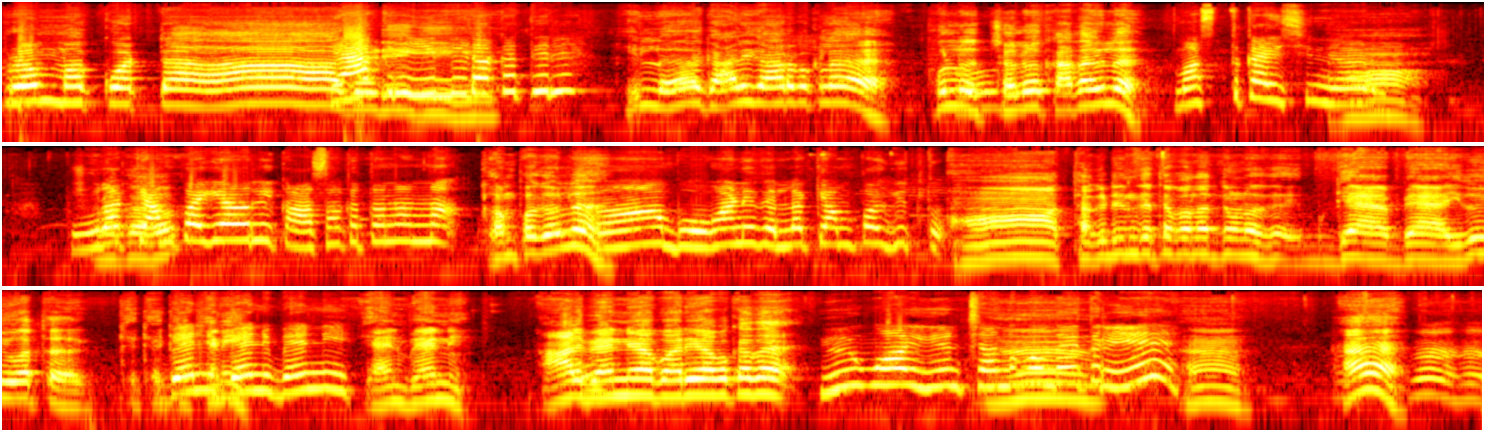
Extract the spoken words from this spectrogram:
ಬ್ರಹ್ಮ ಕೊಟ್ಟ ಯಾಕ್ರಿ ಇಲ್ಲಿ ಇಡಕತ್ತೀರಿ? ಇಲ್ಲ ಗಾಳಿಗೆ ಆರ್ಬೇಕಲ್ಲ. ಫುಲ್ ಚಲೋ ಕಾದಾವಿಲ್ಲ ಮಸ್ತ್ ಕಾಯಿಸಿನ ಹಾ. ಪೂರಾ ಕೆಂಪಾಗ್ಯಾವ್ರಿ ಕಾಸಾಕತ್ತ ನನ್ನ ಕೆಂಪಾಗಲ್ಲ ಹಾ ಬೋಗಾಣಿದೆಲ್ಲ ಕೆಂಪಾಗಿತ್ತು. ಹಾ ತಗಡಿನ ಗತೆ ಬಂದತ್ ನೋಡ ಗ್ಯಾ ಬ್ಯಾ ಇದು ಇವತ್ತು ಕೆ- ಕೆ- ಬೆನ್ನಿ ಕೆನಿ. ಬೆನ್ನಿ ಬೆನ್ನಿ ಏನ್ ಬ್ಯಾನಿ ನಾಳೆ ಬ್ಯಾನಿ ಬಾರಿ ಆಗ್ಬೇಕದ. ಇವ ಏನ್ ಚಂದ ಬಂದೈತ್ರಿ? ಹಾ ಹಾ? ಹಾ ಹಾ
